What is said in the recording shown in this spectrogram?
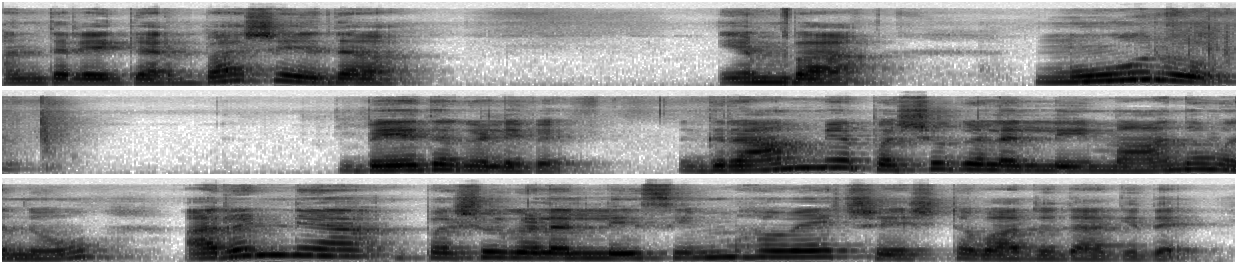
ಅಂದರೆ ಗರ್ಭಾಶಯದ ಎಂಬ ಮೂರು ಭೇದಗಳಿವೆ. ಗ್ರಾಮ್ಯ ಪಶುಗಳಲ್ಲಿ ಮಾನವನು ಅರಣ್ಯ ಪಶುಗಳಲ್ಲಿ ಸಿಂಹವೇ ಶ್ರೇಷ್ಠವಾದುದಾಗಿದೆ.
